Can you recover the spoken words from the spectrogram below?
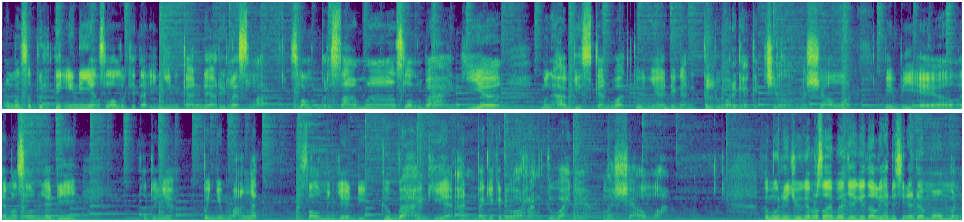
Momen seperti ini yang selalu kita inginkan dari Leslar. Selalu bersama, selalu bahagia Menghabiskan waktunya dengan keluarga kecil. Masya Allah BBL emang selalu menjadi tentunya penyemangat Selalu menjadi kebahagiaan bagi kedua orang tuanya. Masya Allah. Kemudian juga persahabatnya kita lihat di sini ada momen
